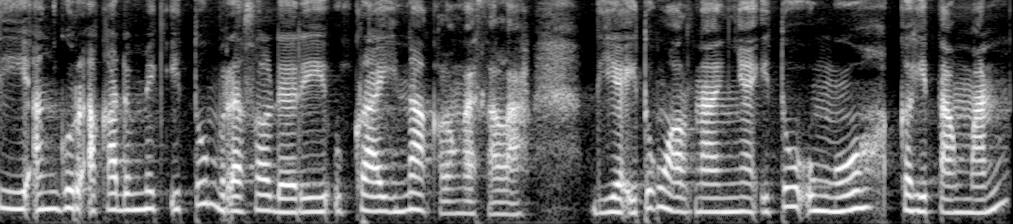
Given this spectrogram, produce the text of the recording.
Si anggur akademik itu berasal dari Ukraina kalau nggak salah. Dia itu warnanya itu ungu kehitaman,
